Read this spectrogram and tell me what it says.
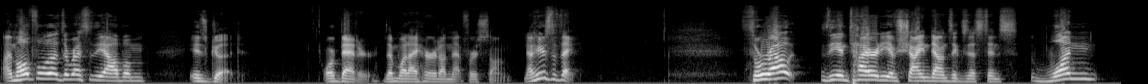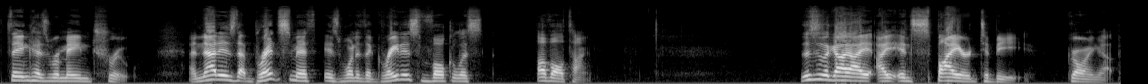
I'm hopeful that the rest of the album is good or better than what I heard on that first song. Now, here's the thing throughout the entirety of Shinedown's existence, one thing has remained true, and that is that Brent Smith is one of the greatest vocalists of all time. This is a guy I, I inspired to be growing up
